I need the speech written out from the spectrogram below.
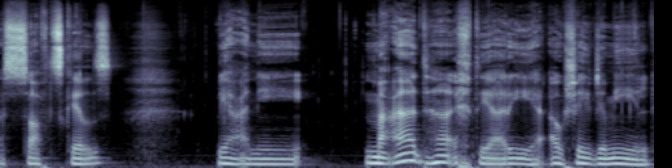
ال soft skills يعني معادها اختيارية أو شيء جميل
